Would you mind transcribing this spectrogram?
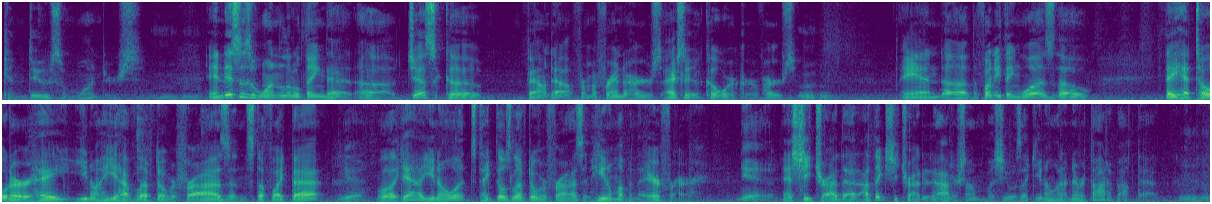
can do some wonders. Mm-hmm. And this is one little thing that uh, Jessica found out from a friend of hers, actually a coworker of hers. Mm-hmm. And uh, the funny thing was, though, they had told her, "Hey, you know how you have leftover fries and stuff like that." Yeah. Well, like, yeah, you know what? Take those leftover fries and heat them up in the air fryer. Yeah. And she tried that. I think she tried it out or something, but she was like, "You know what? I never thought about that." Mm-hmm.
